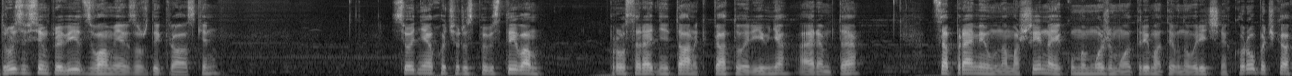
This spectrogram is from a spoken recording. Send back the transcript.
Друзі, всім привіт! З вами, як завжди, Краскін. Сьогодні я хочу розповісти вам про середній танк 5 рівня АРМТ. Це преміумна машина, яку ми можемо отримати в новорічних коробочках.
